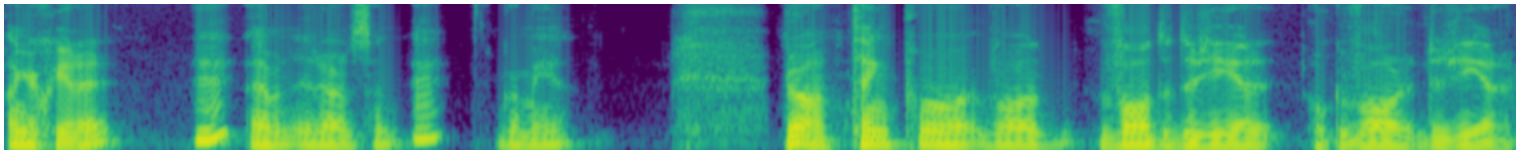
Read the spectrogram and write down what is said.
engagera er mm. även i rörelsen. Mm. Gå med. Bra, tänk på vad, vad du ger och var du ger.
